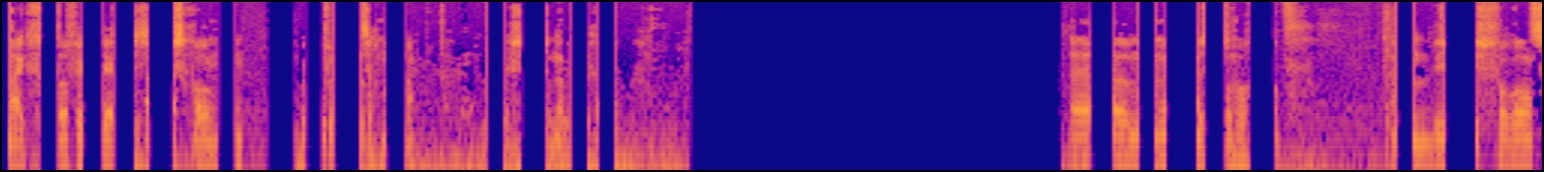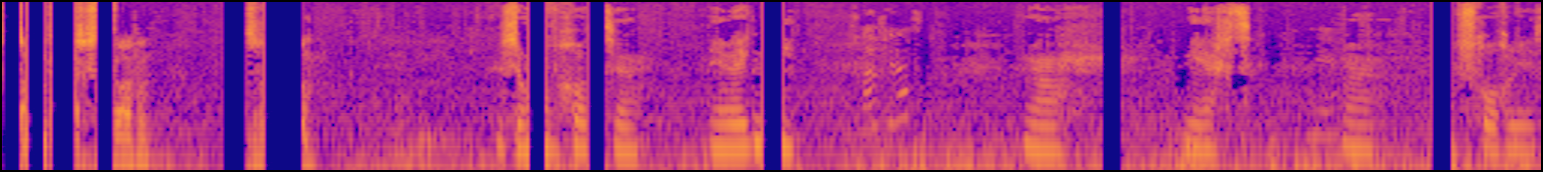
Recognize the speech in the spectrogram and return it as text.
maar ik geloof in Jezus is gewoon. zeg maar. Het hebt. Ehm, ja, dat is God. En die is voor ons aan het gestorven. De Zoon van God, ja. Nee, weet ik niet. Geloof je dat? Nou, niet echt. Ja. School geleerd.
